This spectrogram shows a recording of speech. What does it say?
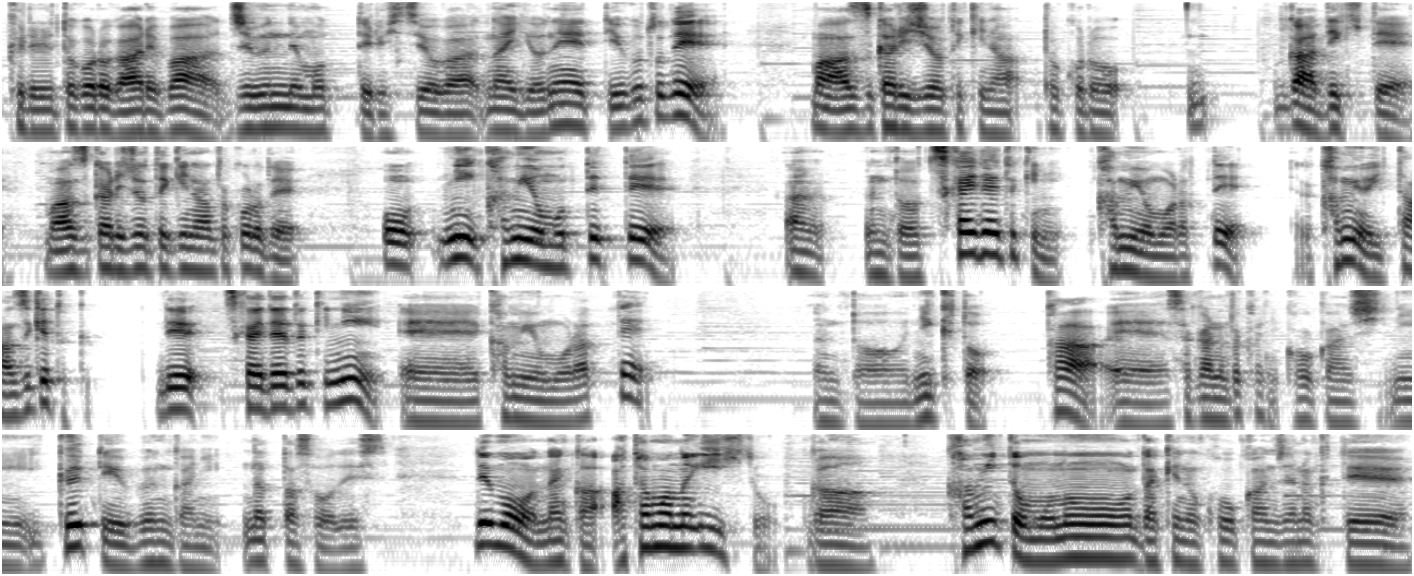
くれるところがあれば自分で持ってる必要がないよねっていうことで、まあ、預かり状的なところができて、まあ、預かり状的なところでをに紙を持ってってあ、うんと、使いたい時に紙をもらって紙を一旦預けとく。で使いたい時に、えー、紙をもらって、うんと肉とか、えー、魚とかに交換しに行くっていう文化になったそうです。でもなんか頭のいい人が紙と物だけの交換じゃなくて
